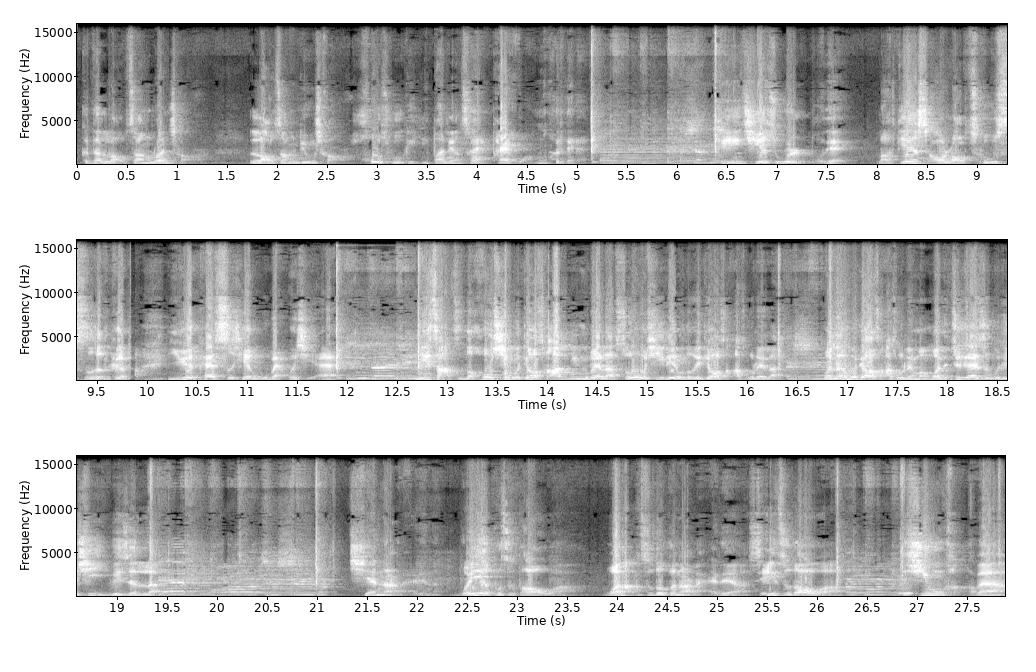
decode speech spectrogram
搁那老张乱炒。老张溜草，后厨给人拌凉菜，拍黄瓜的，给人切猪耳朵的，老颠勺，老厨师个，一月开四千五百块钱。你咋知道？后期我调查明白了，所有系列我都给调查出来了。我能不调查出来吗？我那最开始我就信以为真了。钱哪来的呢？我也不知道啊，我哪知道搁哪来的呀？谁知道啊？这信用卡呗。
